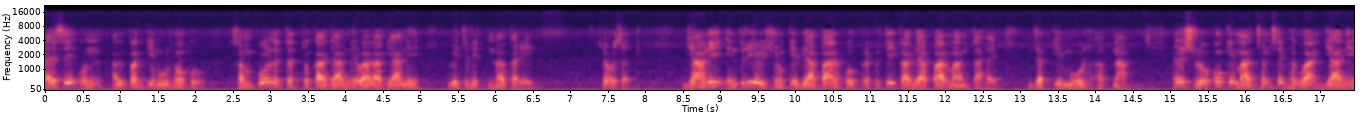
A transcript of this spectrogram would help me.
ऐसे उन अल्पज्ञ मूढ़ों को संपूर्ण तत्व का जानने वाला ज्ञानी विचलित न करे। चौसठ। ज्ञानी इंद्रिय विषयों के व्यापार को प्रकृति का व्यापार मानता है, जबकि मूढ़ अपना। इन श्लोकों के माध्यम से भगवान ज्ञानी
